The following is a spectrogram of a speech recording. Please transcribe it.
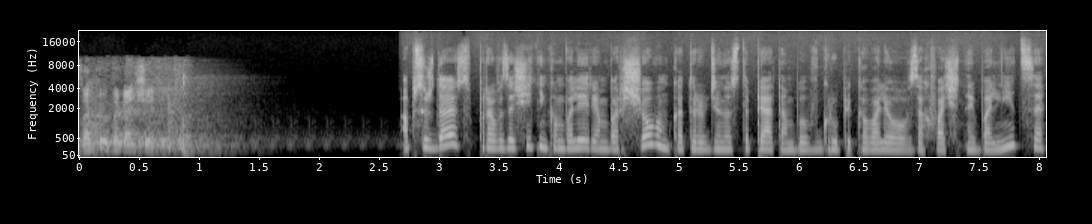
закрыт окончательно. Обсуждают с правозащитником Валерием Борщевым, который в 95-м был в группе Ковалева в захваченной больнице,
